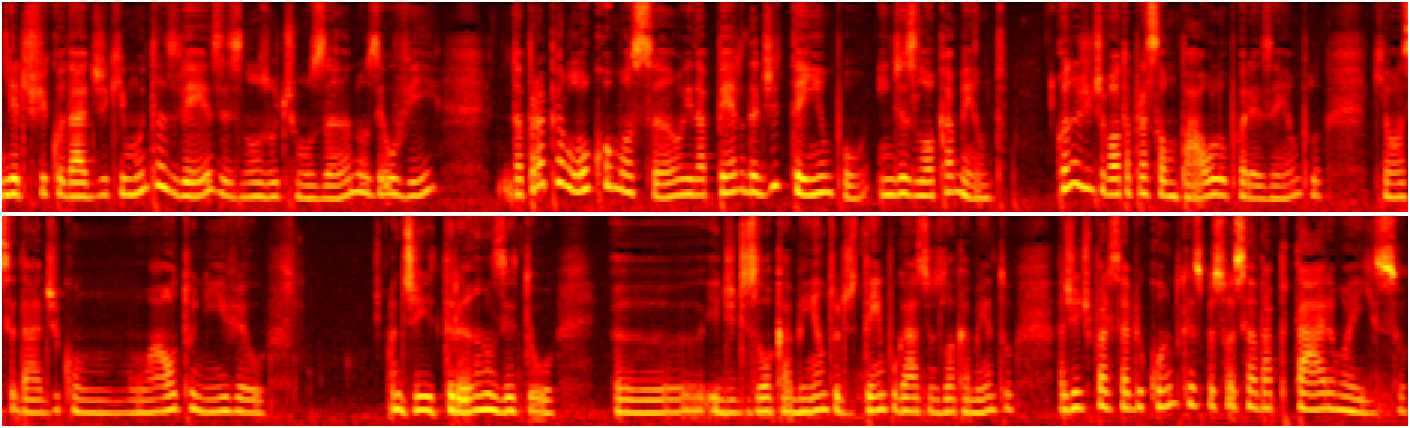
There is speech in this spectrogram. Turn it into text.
e a dificuldade que muitas vezes nos últimos anos eu vi da própria locomoção e da perda de tempo em deslocamento. Quando a gente volta para São Paulo, por exemplo, que é uma cidade com um alto nível de trânsito uh, e de deslocamento, de tempo gasto em deslocamento, a gente percebe o quanto que as pessoas se adaptaram a isso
